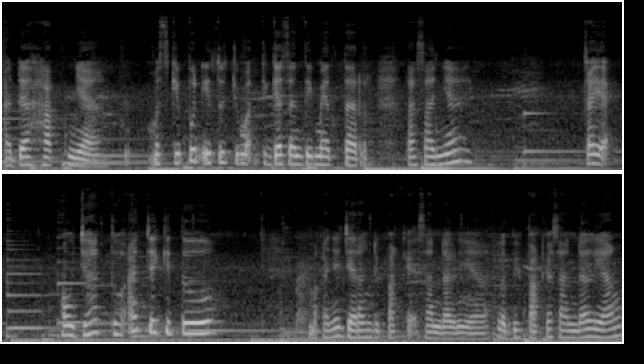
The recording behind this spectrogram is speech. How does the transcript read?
ada haknya. Meskipun itu cuma 3 cm rasanya kayak mau jatuh aja gitu. Makanya jarang dipakai sandalnya. Lebih pakai sandal yang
